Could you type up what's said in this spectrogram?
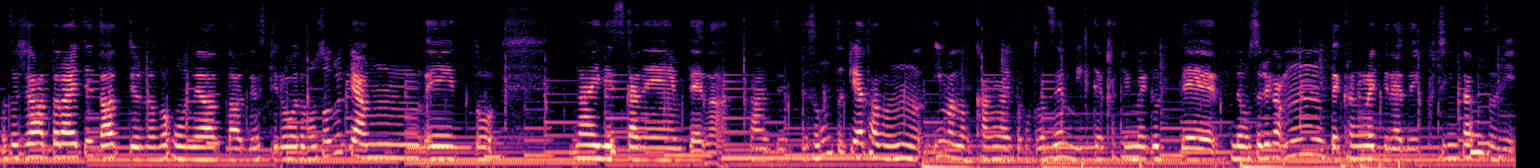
私は働いてたっていうのが本音だったんですけどでもその時はうんえー、っとないですかねみたいな感じで。その時は多分今の考えたことが全部一回駆け巡ってでもそれがうーんって考えてる間に口に出さずに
